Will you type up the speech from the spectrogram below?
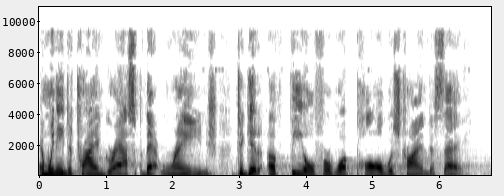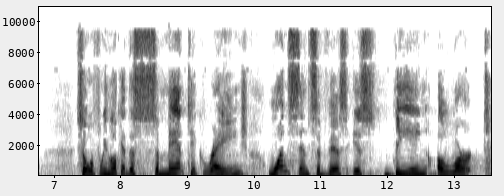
And we need to try and grasp that range to get a feel for what Paul was trying to say. So if we look at the semantic range, one sense of this is being alert.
